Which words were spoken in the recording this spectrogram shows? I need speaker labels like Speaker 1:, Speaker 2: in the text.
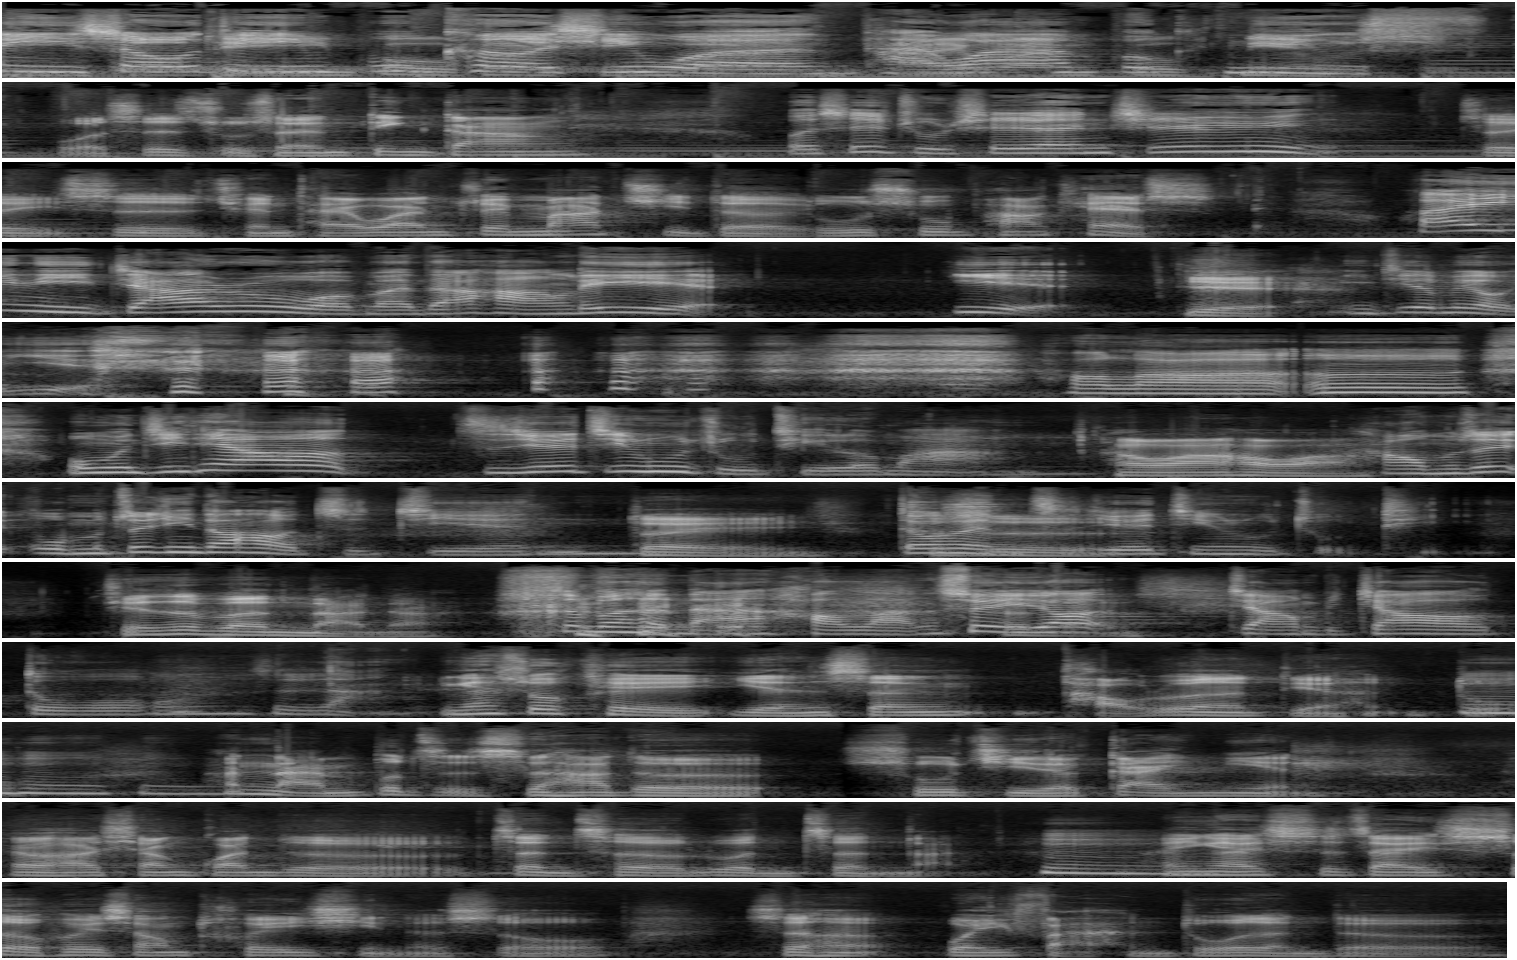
Speaker 1: 欢迎收听布克新闻台湾 Book News，
Speaker 2: 我是主持人丁刚，
Speaker 1: 我是主持人之韵，
Speaker 2: 这里是全台湾最 much 的读书 Podcast，
Speaker 1: 欢迎你加入我们的行列，耶。
Speaker 2: 耶，
Speaker 1: 你今天没有耶，好了，嗯，我们今天要直接进入主题了吗？
Speaker 2: 好啊，好啊，
Speaker 1: 好，我们最我们最近都好直接，
Speaker 2: 对，
Speaker 1: 都很直接进入主题。
Speaker 2: 今天这本很难啊，
Speaker 1: 这本很难，好啦，所以要讲比较多，是不是啊？
Speaker 2: 应该说可以延伸讨论的点很多。嗯、哼哼它难不只是它的书籍的概念，还有它相关的政策论证难。嗯，它应该是在社会上推行的时候是很违反很多人的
